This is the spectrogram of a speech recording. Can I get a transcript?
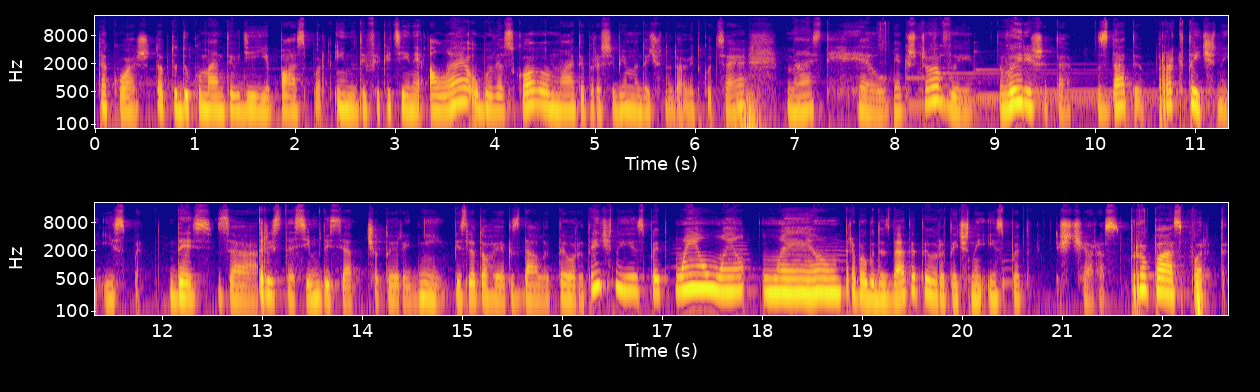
Також, тобто документи в дії, паспорт, ідентифікаційний, але обов'язково мати при собі медичну довідку. Це must have. Якщо ви вирішите здати практичний іспит десь за 374 дні після того, як здали теоретичний іспит, треба буде здати теоретичний іспит. Ще раз про паспорт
